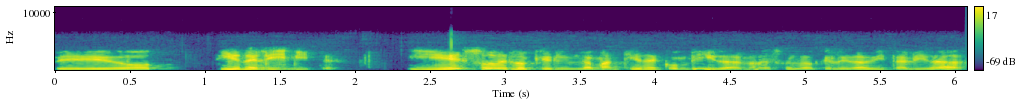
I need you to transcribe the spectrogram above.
pero tiene límites. Y eso es lo que la mantiene con vida, ¿no? Eso es lo que le da vitalidad.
